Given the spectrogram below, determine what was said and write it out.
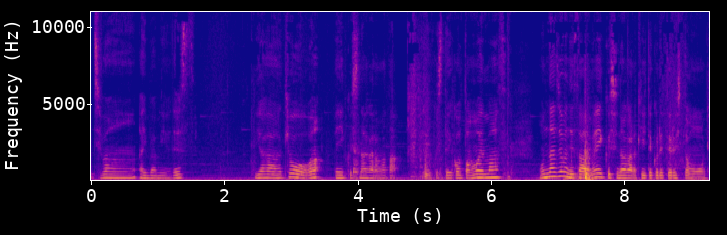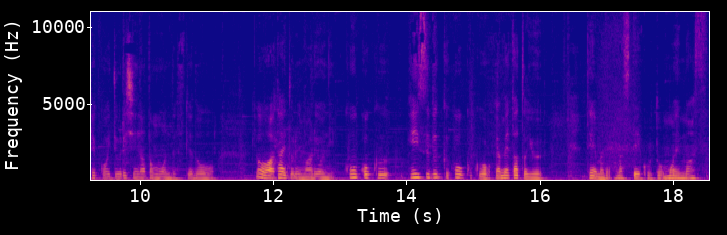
にちは、相葉美優です。いやー、今日はメイクしながらまた収録していこうと思います。同じようにさ、メイクしながら聞いてくれてる人も結構いて嬉しいなと思うんですけど、今日はタイトルにもあるように、広告、Facebook 広告をやめたというテーマで話していこうと思います。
